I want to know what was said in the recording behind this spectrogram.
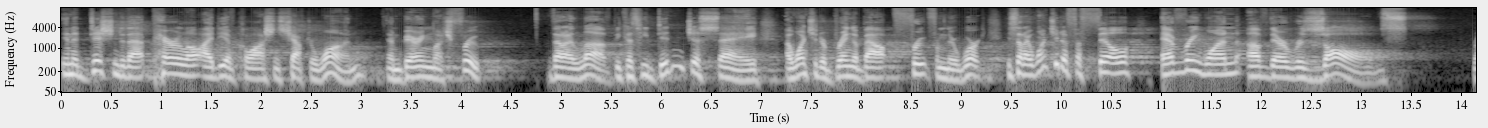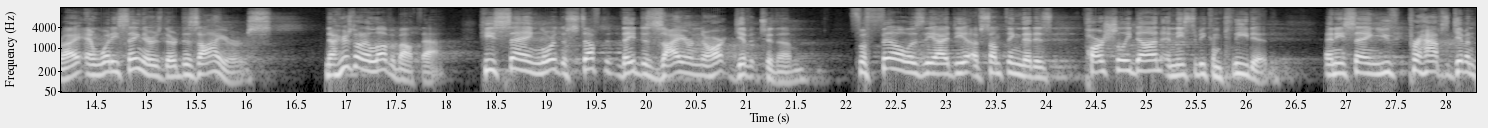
in addition to that parallel idea of Colossians chapter 1 and bearing much fruit that I love because he didn't just say, I want you to bring about fruit from their work. He said, I want you to fulfill every one of their resolves, right? And what he's saying there is their desires. Now, here's what I love about that. He's saying, Lord, the stuff that they desire in their heart, give it to them. Fulfill is the idea of something that is partially done and needs to be completed. And he's saying, You've perhaps given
